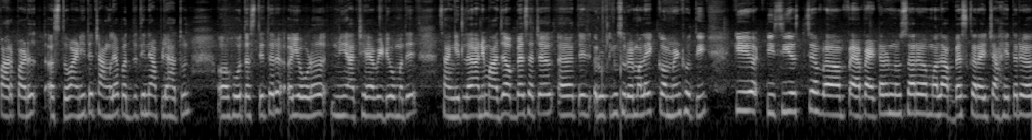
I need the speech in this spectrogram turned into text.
पार पाडत असतो आणि ते चांगल्या पद्धतीने आपल्या हातून होत असते. तर एवढं मी आजच्या या व्हिडिओमध्ये सांगितलं आणि माझ्या अभ्यासाच्या ते रुटीन सुरू आहे. मला एक कमेंट होती की टी सी एसच्या पॅ पॅटर्ननुसार मला अभ्यास करायचा आहे तर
